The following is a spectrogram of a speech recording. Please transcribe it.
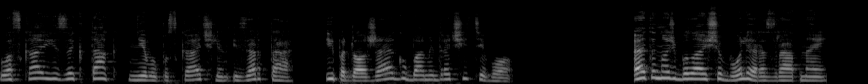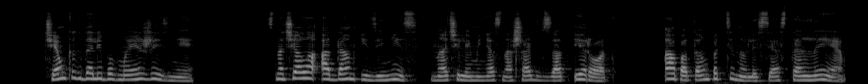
Ласкаю язык так, не выпуская член изо рта, и продолжая губами дрочить его. Эта ночь была еще более развратной, чем когда-либо в моей жизни. Сначала Адам и Денис начали меня сношать взад и рот, а потом подтянулись и остальные.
